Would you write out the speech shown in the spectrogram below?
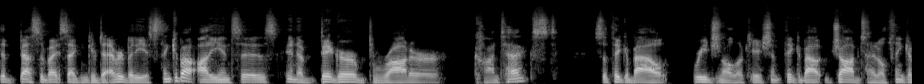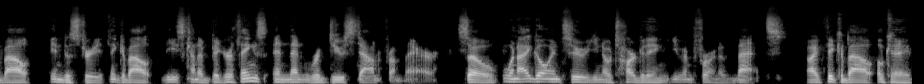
the best advice I can give to everybody is think about audiences in a bigger, broader context. So think about regional location, think about job title, think about industry, think about these kind of bigger things and then reduce down from there. So when I go into, you know, targeting even for an event, I think about, okay,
